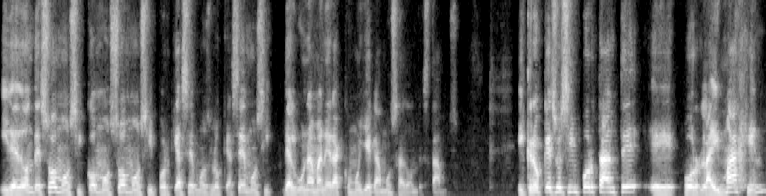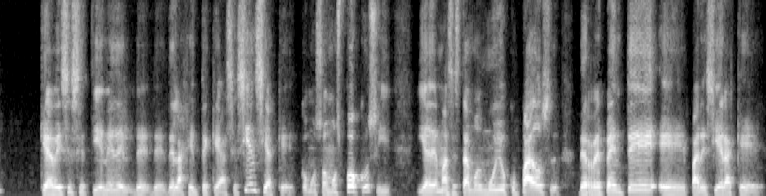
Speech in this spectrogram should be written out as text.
y de dónde somos y cómo somos y por qué hacemos lo que hacemos y de alguna manera cómo llegamos a donde estamos. Y creo que eso es importante eh, por la imagen que a veces se tiene de, la gente que hace ciencia, que como somos pocos y, además estamos muy ocupados, de repente eh, pareciera que,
